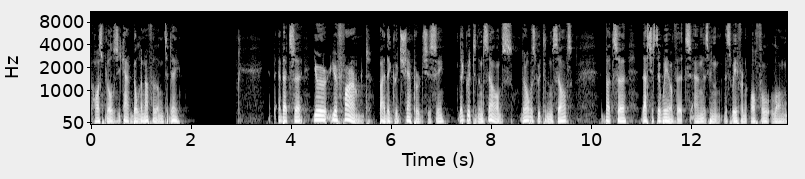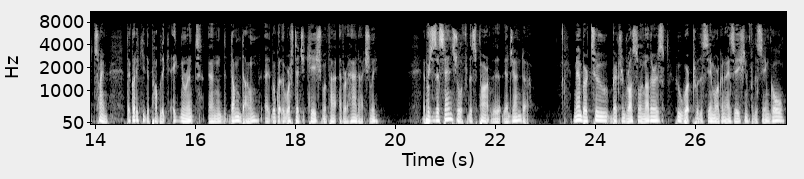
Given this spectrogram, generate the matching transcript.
hospitals, you can't build enough of them today. But uh, you're, you're farmed by the good shepherds, you see. They're good to themselves. They're always good to themselves. But uh, that's just the way of it, and it's been this way for an awful long time. They've got to keep the public ignorant and dumbed down. Uh, we've got the worst education we've ha- ever had, actually which is essential for this part of the, the agenda. Member two, Bertrand Russell and others who worked with the same organization for the same goal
